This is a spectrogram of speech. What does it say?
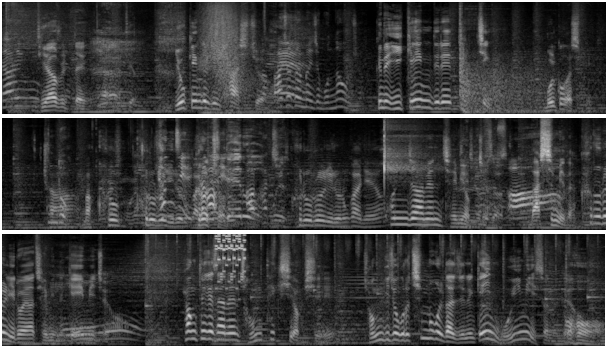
아이고, 디아블 땡. 요 게임들 지금 다 아시죠? 빠져들면 이제 못 나오죠. 근데 이 게임들의 특징 뭘 것 같습니까? 중독. 아, 막 crew crew를. 이루는 거 그렇죠. 아, 같이. crew를 이루는 거 아니에요? 혼자 하면 재미없죠. 아. 맞습니다. crew를 이뤄야 재밌는 게임이죠. 오. 평택에 사는 정택 씨 역시 정기적으로 친목을 다지는 게임 모임이 있었는데요. 어허.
